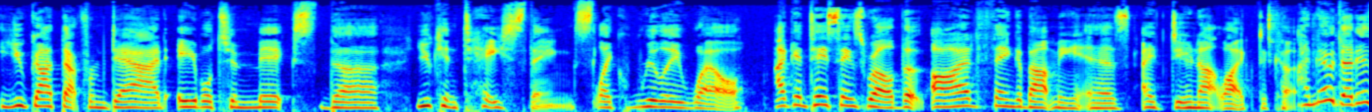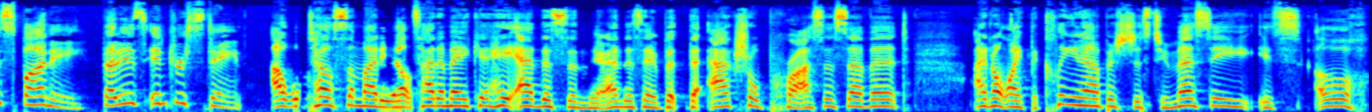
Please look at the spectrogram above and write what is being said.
you got that from dad able to mix the you can taste things like really well I can taste things well. The odd thing about me is I do not like to cook. I know that is funny. That is interesting. I will tell somebody else how to make it. Hey, add this in there, add this in. But the actual process of it, I don't like the cleanup. It's just too messy. It's oh.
